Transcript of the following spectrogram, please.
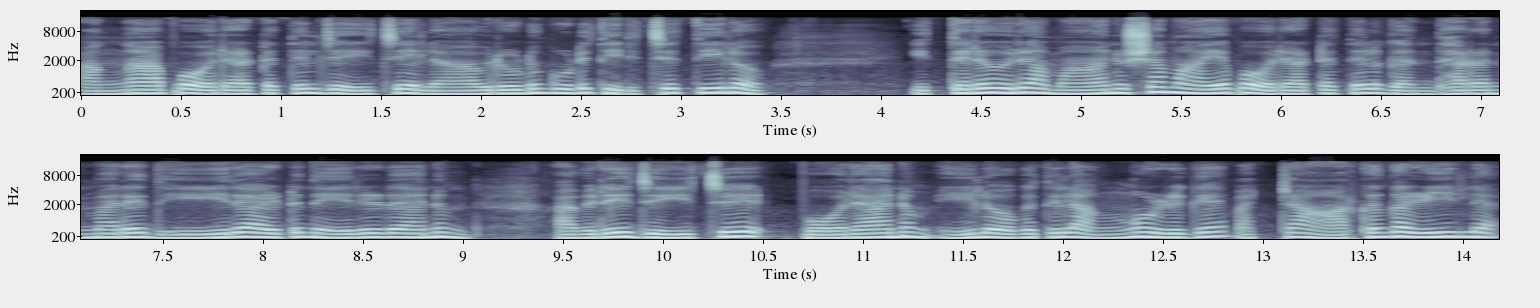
അങ്ങ് ആ പോരാട്ടത്തിൽ ജയിച്ച് എല്ലാവരോടും കൂടി തിരിച്ചെത്തിയല്ലോ. ഇത്തരം ഒരു അമാനുഷമായ പോരാട്ടത്തിൽ ഗന്ധർവന്മാരെ ധീരായിട്ട് നേരിടാനും അവരെ ജയിച്ച് പോരാനും ഈ ലോകത്തിൽ അങ്ങൊഴികെ മറ്റാർക്കും കഴിയില്ല.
